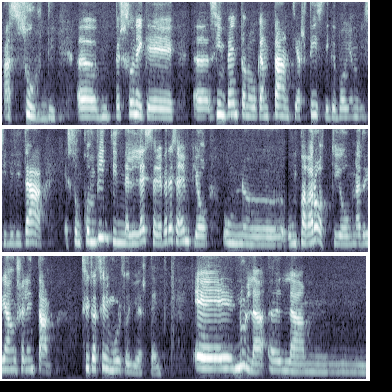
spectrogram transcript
assurdi, eh, persone che eh, si inventano cantanti, artisti che vogliono visibilità e sono convinti nell'essere, per esempio, un, uh, un Pavarotti o un Adriano Celentano. Situazioni molto divertenti. E nulla, eh, la, mm,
